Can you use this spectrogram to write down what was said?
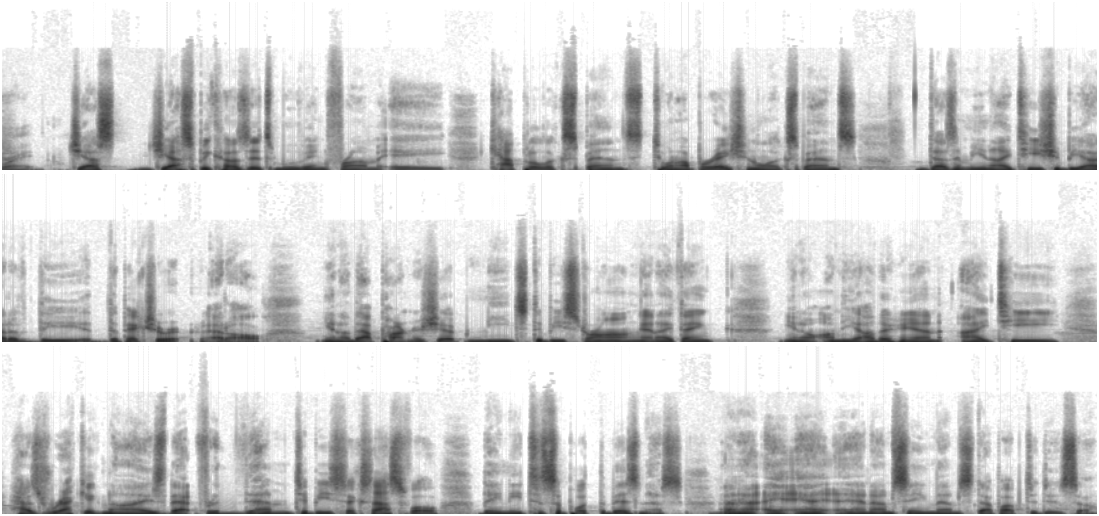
Right. Just just because it's moving from a capital expense to an operational expense doesn't mean IT should be out of the the picture at all. You know that partnership needs to be strong, and I think, you know, on the other hand, IT has recognized that for them to be successful, they need to support the business, and, I, and and I'm seeing them step up to do so.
